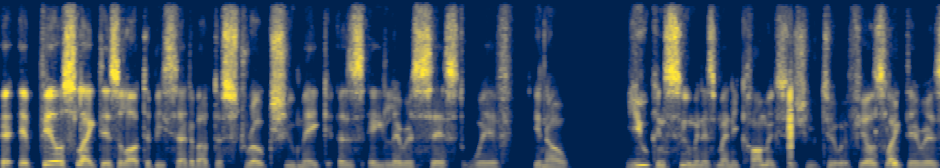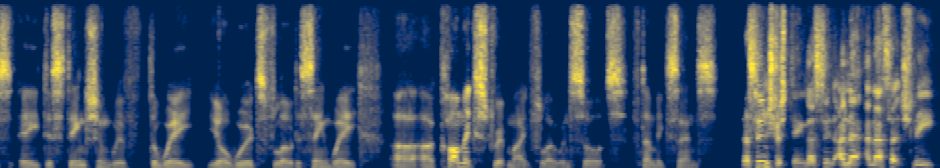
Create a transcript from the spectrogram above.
It, it feels like there's a lot to be said about the strokes you make as a lyricist with you know you consuming as many comics as you do. It feels like there is a distinction with the way your words flow, the same way uh, a comic strip might flow in sorts, if that makes sense. That's interesting. That's in, and and that's actually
